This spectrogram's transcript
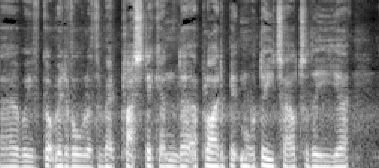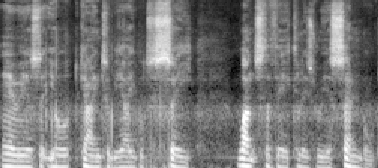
Uh, we've got rid of all of the red plastic and uh, applied a bit more detail to the areas that you're going to be able to see once the vehicle is reassembled.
